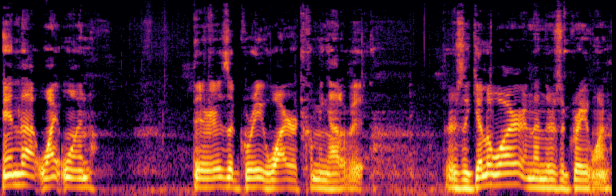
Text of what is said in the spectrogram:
In that white one, there is a gray wire coming out of it. There's a yellow wire and then there's a gray one.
